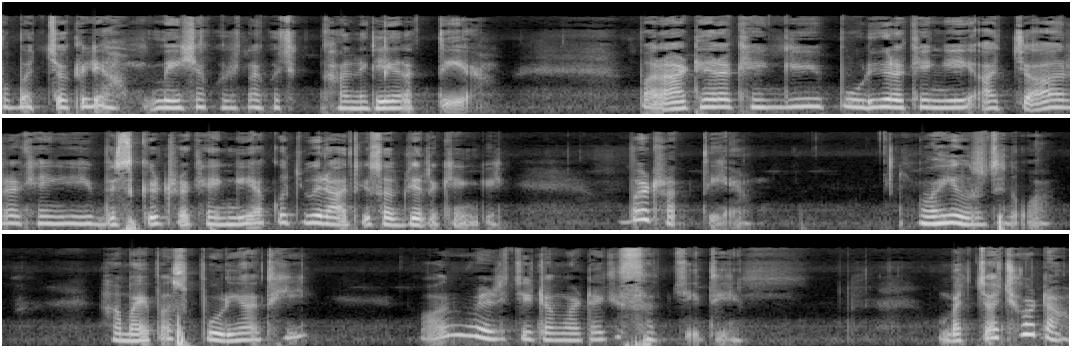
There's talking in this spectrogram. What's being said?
वो बच्चों के लिए हमेशा कुछ ना कुछ खाने के लिए रखती है। पराठे रखेंगी, पूड़ी रखेंगी, अचार रखेंगी, बिस्किट रखेंगी या कुछ भी रात की सब्ज़ी रखेंगी, बट रखती है। वही उस दिन हुआ। हमारे पास पूड़ियाँ थी और मिर्ची टमाटर की सब्ज़ी थी। बच्चा छोटा,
